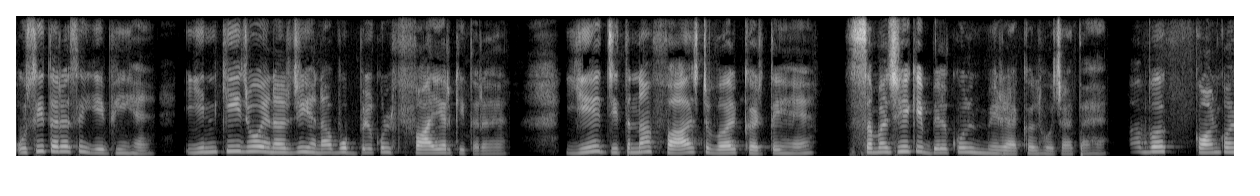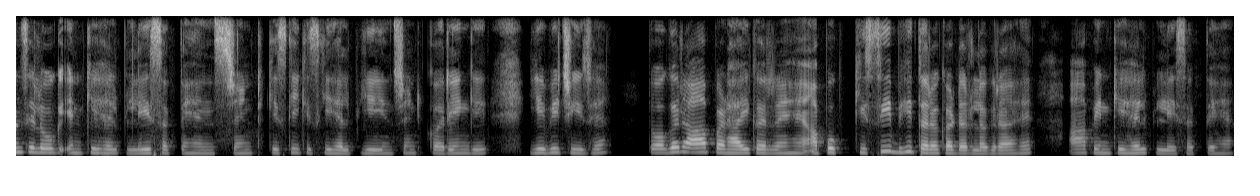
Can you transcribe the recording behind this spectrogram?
उसी तरह से ये भी हैं। इनकी जो एनर्जी है ना, वो बिल्कुल फायर की तरह है। ये जितना फास्ट वर्क करते हैं, समझिए कि बिल्कुल मिरेकल हो जाता है। अब कौन कौन से लोग इनकी हेल्प ले सकते हैं इंस्टेंट? किसकी किसकी हेल्प ये इंस्टेंट करेंगे? ये भी चीज़ है। तो अगर आप पढ़ाई कर रहे हैं, आपको किसी भी तरह का डर लग रहा है, आप इनकी हेल्प ले सकते हैं।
